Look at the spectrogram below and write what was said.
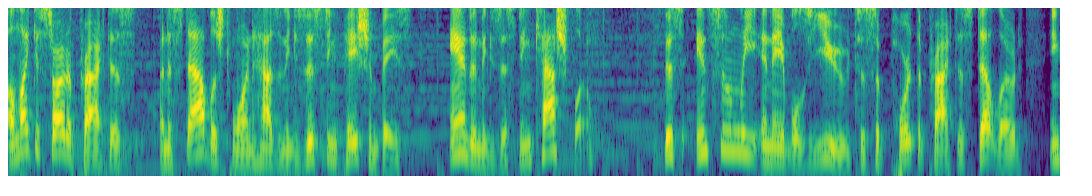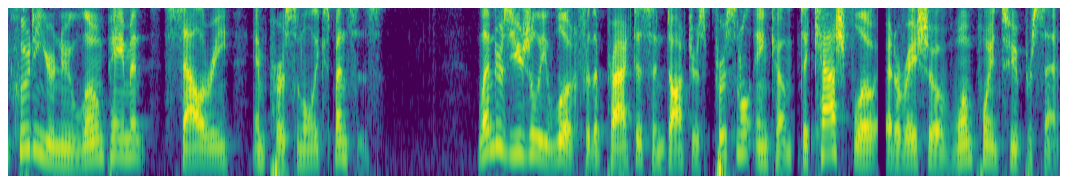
Unlike a startup practice, an established one has an existing patient base and an existing cash flow. This instantly enables you to support the practice debt load, including your new loan payment, salary, and personal expenses. Lenders usually look for the practice and doctor's personal income to cash flow at a ratio of 1.2%.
